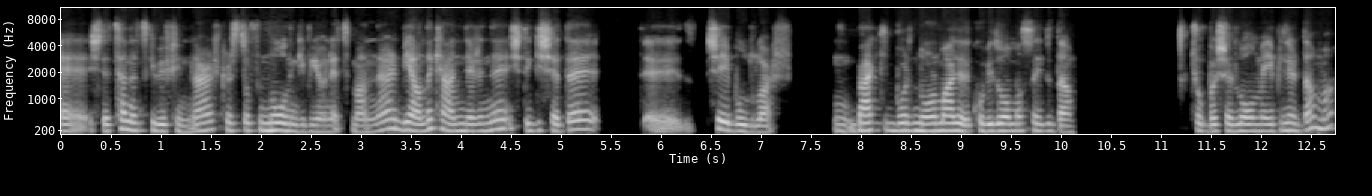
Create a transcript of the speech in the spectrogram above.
E, işte Tenet gibi filmler, Christopher Nolan gibi yönetmenler bir anda kendilerini işte gişede e, şey buldular. Belki bu arada normalde de Covid olmasaydı da çok başarılı olmayabilirdi ama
